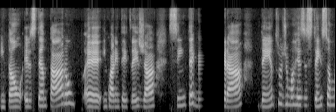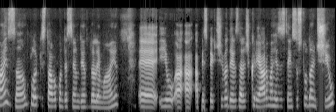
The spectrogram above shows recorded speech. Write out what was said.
Então, eles tentaram, é, em 43, já se integrar dentro de uma resistência mais ampla que estava acontecendo dentro da Alemanha, é, e o, a, a, perspectiva deles era de criar uma resistência estudantil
